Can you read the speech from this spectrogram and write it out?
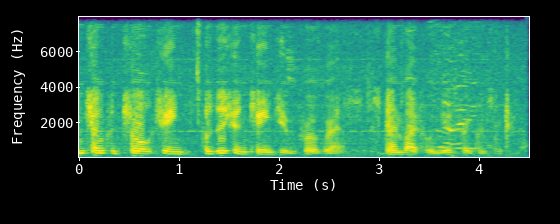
Incheon control change, position change in progress. Stand by for new frequency.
